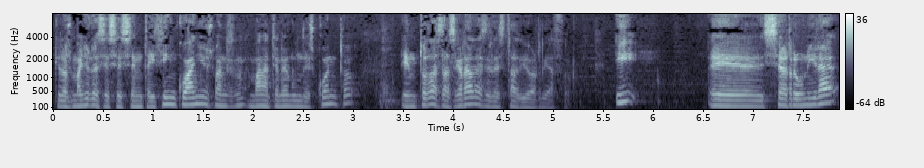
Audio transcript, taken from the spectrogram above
que los mayores de 65 años van, van a tener un descuento en todas las gradas del Estadio Riazor. Y eh, se reunirá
